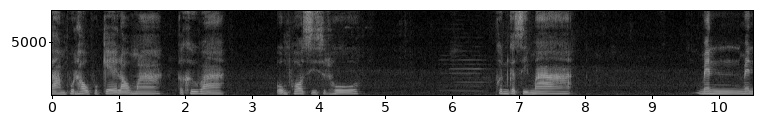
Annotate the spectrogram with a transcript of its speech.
ตามผู้เฒ่าผู้แก่เรามา ก็คือว่า องค์พ่อศรีสุโธ เพิ่นกสิมาแม่นแม่น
